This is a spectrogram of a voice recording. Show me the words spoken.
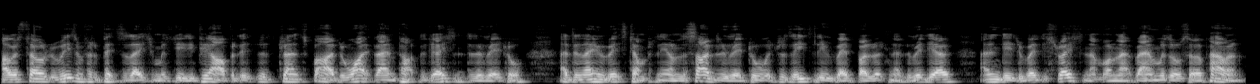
I was told the reason for the pixelation was GDPR, but it had transpired the white van parked adjacent to the vehicle had the name of its company on the side of the vehicle, which was easily read by looking at the video, and indeed the registration number on that van was also apparent.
